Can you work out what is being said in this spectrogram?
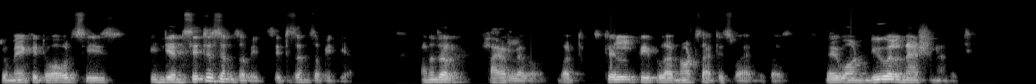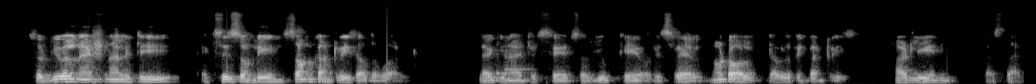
to make it overseas Indian citizens of it, citizens of India. Another higher level. But still people are not satisfied because they want dual nationality. So dual nationality exists only in some countries of the world, like United States or UK or Israel. Not all developing countries, hardly any does that.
